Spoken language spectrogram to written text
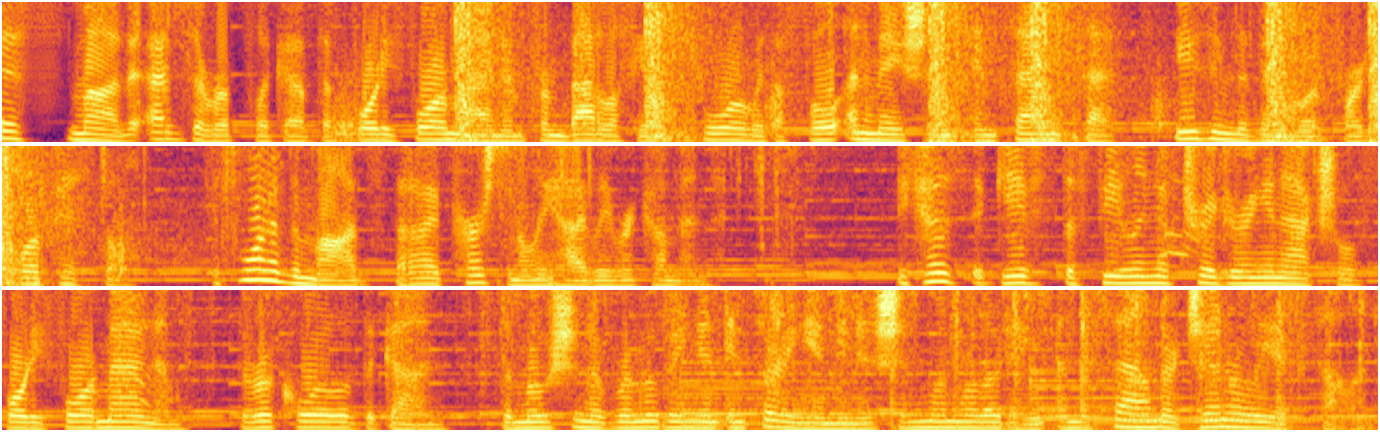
This mod adds a replica of the 44 Magnum from Battlefield 4 with a full animation and sound set, using the Vanguard 44 pistol. It's one of the mods that I personally highly recommend. Because it gives the feeling of triggering an actual 44 Magnum, the recoil of the gun, the motion of removing and inserting ammunition when reloading, and the sound are generally excellent.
